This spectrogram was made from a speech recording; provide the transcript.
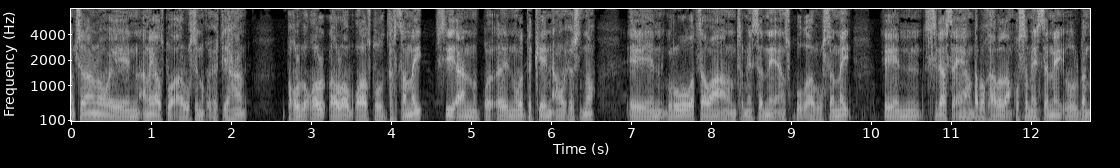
Absalaano anagaa isku aruursan qaxooti ahaan. Boqol boqol laba boqol darsanay si aan wadankeeni aan u xusno. Gurubo whatsapp aan samaysanay aan isku aruursanay sidaas ayaan qabaqaabada aan ku samaysanay howl baan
